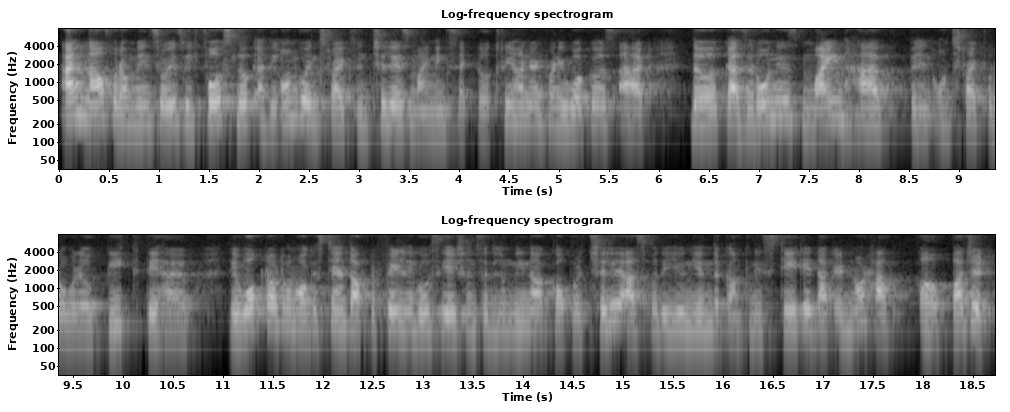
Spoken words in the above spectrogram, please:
And now for our main stories, we first look at the ongoing strikes in Chile's mining sector. 320 workers at the Caserones mine have been on strike for over a week. They have they walked out on August 10th after failed negotiations with Lumina Copper Chile. As per the union, the company stated that it did not have a budget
